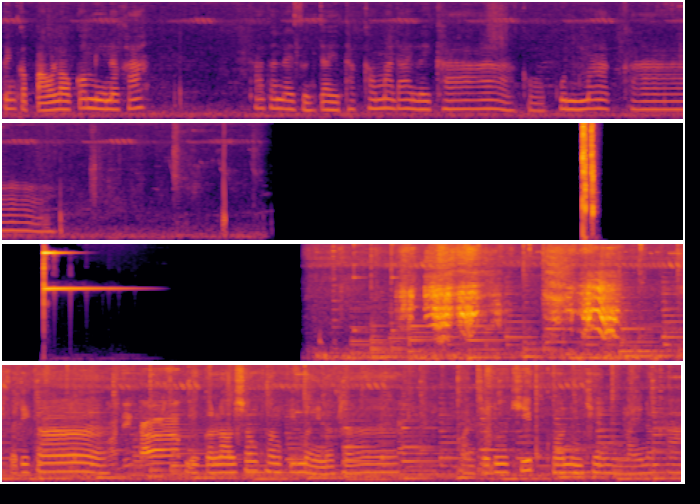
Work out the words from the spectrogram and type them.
เป็นกระเป๋าเราก็มีนะคะ ถ้าท่านใดสนใจทักเข้ามาได้เลยค่ะ ขอบคุณมากค่ะ วัสดีค่ะ สวัสดีครับ อยู่กับเราช่องพังปีใหม่นะคะ ก่อนจะดูคลิปขอหนึ่งแชร์หนึ่งไลค์นะคะ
